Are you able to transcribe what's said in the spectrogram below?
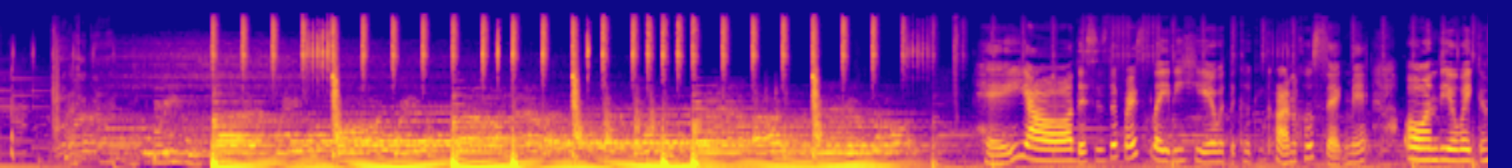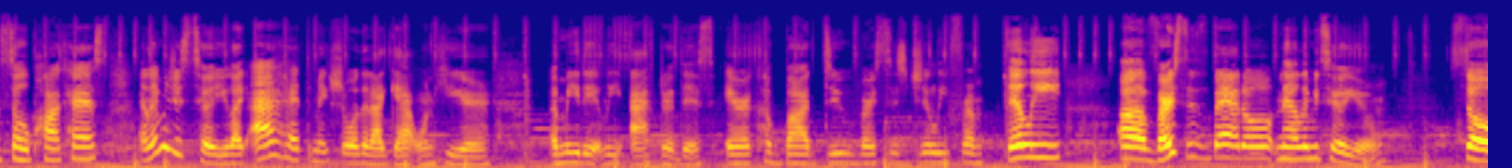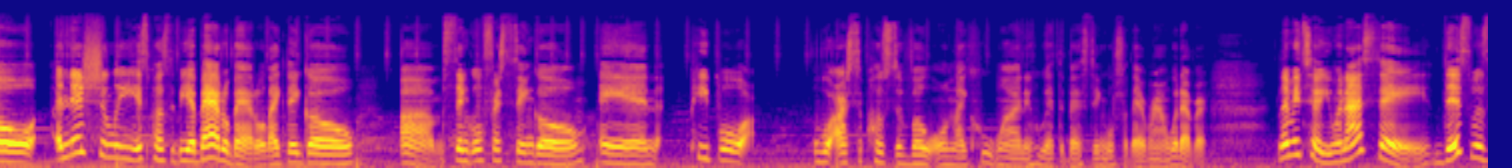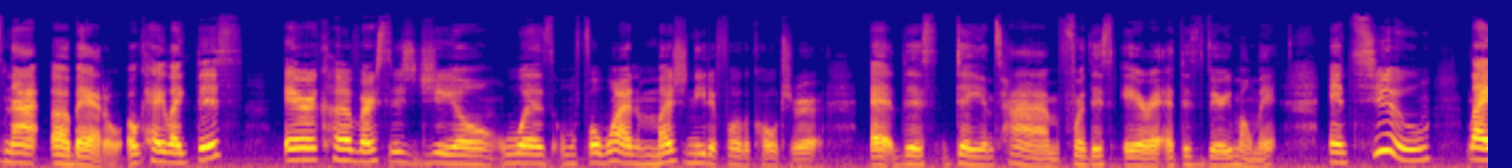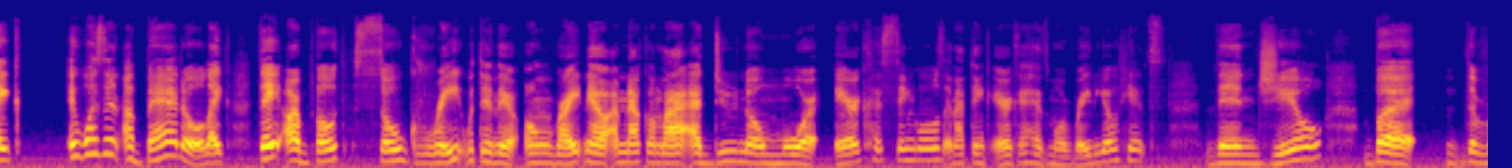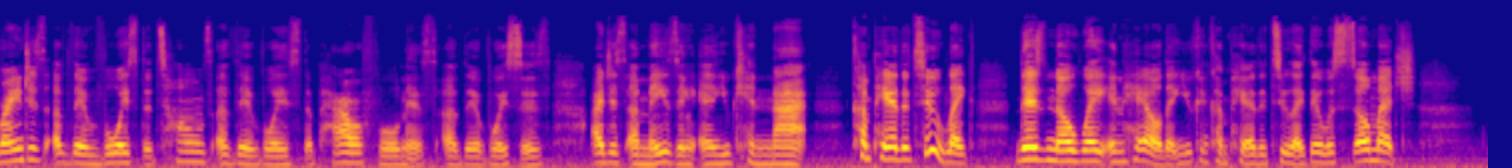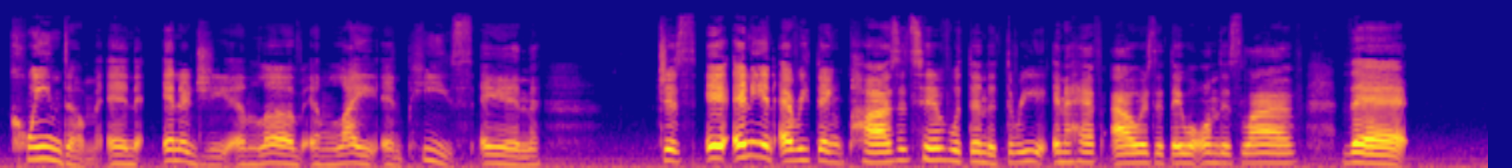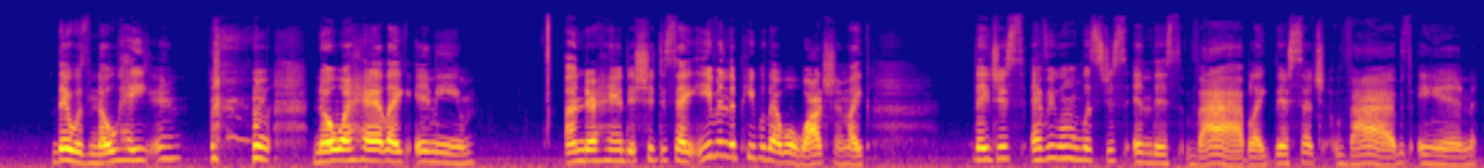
Hey y'all, this is the First Ladi here with the Cookie Chronicles segment on the Awakened Soul podcast. And let me just tell you, like, I had to make sure that I got one here immediately after this Erykah Badu versus Jilly from Philly uh, versus battle. Now, let me tell you. So, initially, it's supposed to be a battle battle. Like, they go um, single for single, and people are supposed to vote on like who won and who had the best single for that round, whatever. Let me tell you, when I say this was not a battle, okay, like this Erykah versus Jill was, for one, much needed for the culture at this day and time, for this era, at this very moment. And two, like, it wasn't a battle. Like they are both so great within their own right. Now, I'm not gonna lie, I do know more Erykah singles, and I think Erykah has more radio hits than Jill, but the ranges of their voice, the tones of their voice, the powerfulness of their voices are just amazing, and you cannot compare the two. Like, there's no way in hell that you can compare the two. Like, there was so much queendom and energy and love and light and peace and just any and everything positive within the three and a half hours that they were on this live that there was no hating. No one had like any underhanded shit to say. Even the people that were watching like they just everyone was just in this vibe. Like there's such vibes and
